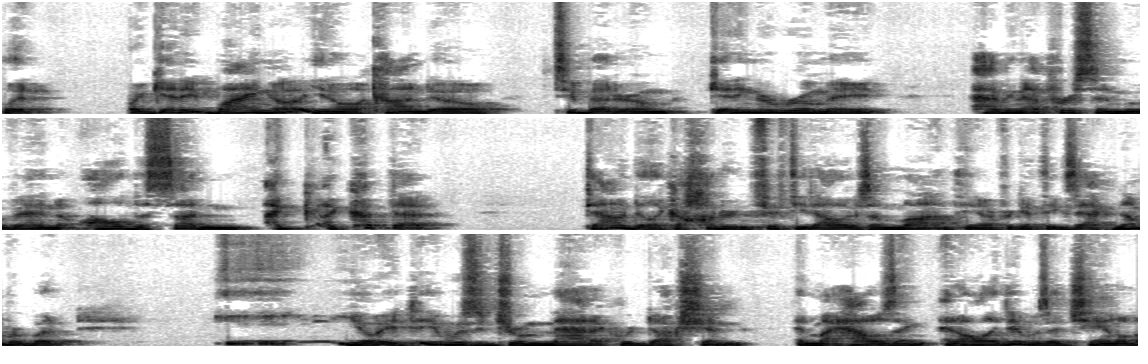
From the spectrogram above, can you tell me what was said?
But by getting buying a you know a condo, two bedroom, getting a roommate, having that person move in, all of a sudden I, I cut that down to like $150 a month. You know, I forget the exact number, but you know, it, it was a dramatic reduction in my housing. And all I did was I channeled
